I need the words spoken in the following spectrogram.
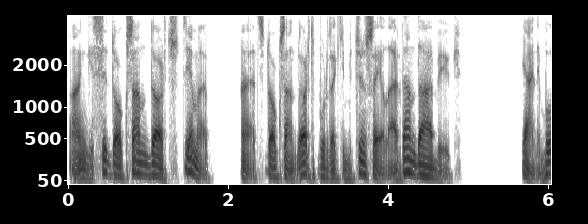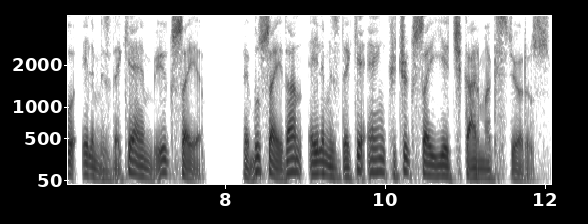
hangisi 94 değil mi? Evet, 94 buradaki bütün sayılardan daha büyük. Yani bu elimizdeki en büyük sayı. Ve bu sayıdan elimizdeki en küçük sayıyı çıkarmak istiyoruz.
